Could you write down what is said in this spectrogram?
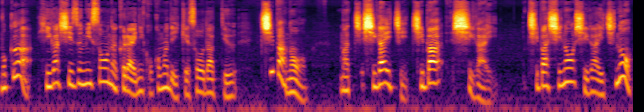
僕は日が沈みそうなくらいにここまで行けそうだっていう千葉の町市街地千葉市街千葉市の市街地の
